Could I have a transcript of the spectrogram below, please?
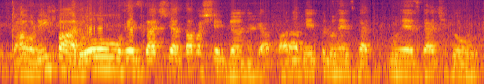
O carro nem parou, o resgate já tava chegando já. Parabéns pelo resgate, pro resgate do,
